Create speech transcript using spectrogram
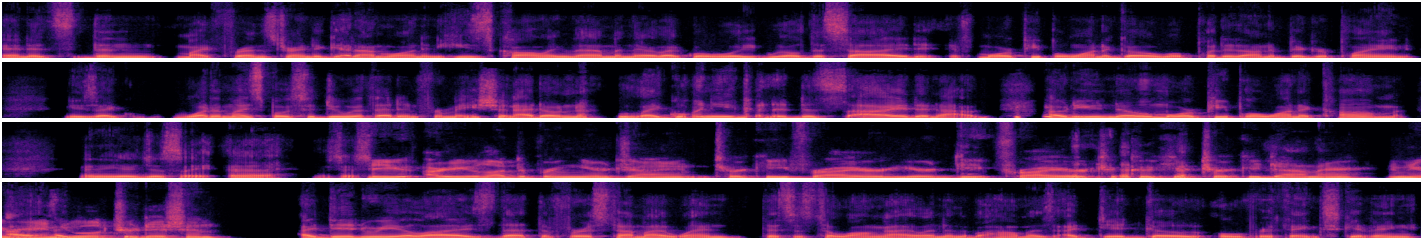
and it's then my friend's trying to get on one and he's calling them and they're like well we, we'll decide. If more people want to go we'll put it on a bigger plane. And he's like what am i supposed to do with that information? I don't know. Like when are you going to decide and how how do you know more people want to come? And you're just like uh just So you are you allowed to bring your giant turkey fryer, your deep fryer, to cook your turkey down there in your I- I- annual tradition? I did realize that the first time I went, this is to Long Island in the Bahamas. I did go over Thanksgiving.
